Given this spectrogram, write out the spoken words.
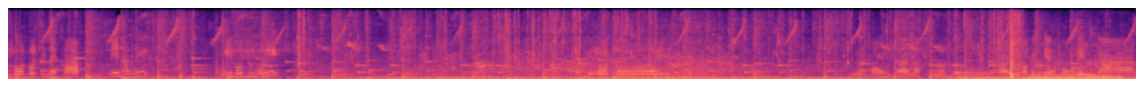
ขึ้นรถ รถอยู่ไหนครับ นี่ทางนี้ ทางนี้รถอยู่ทางนี้ไปขึ้นรถเลยซื้อของได้แล้วขึ้นรถเลย ไปเดี๋ยวเราไปแกะของเล่นกัน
